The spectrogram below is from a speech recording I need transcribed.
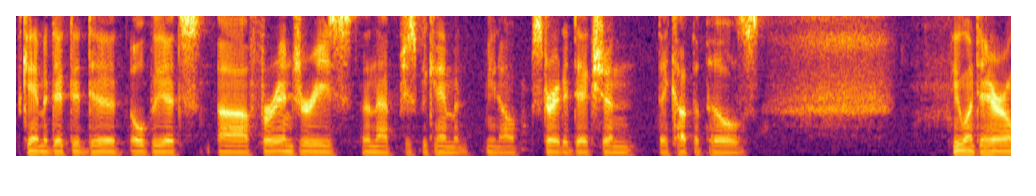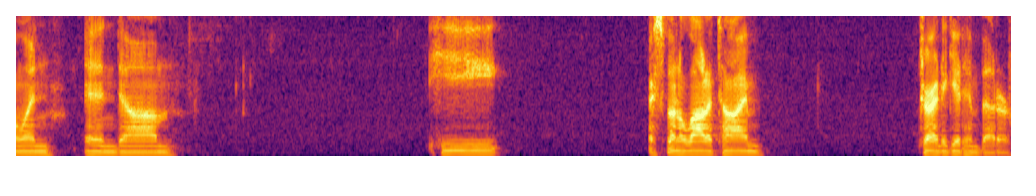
became addicted to opiates uh, for injuries, and that just became a you know straight addiction. They cut the pills. He went to heroin, and um, he. I spent a lot of time trying to get him better.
